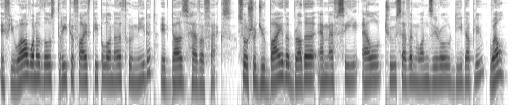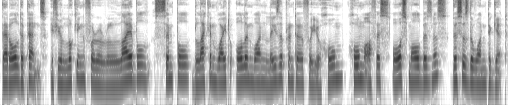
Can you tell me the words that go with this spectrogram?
if you are one of those 3 to 5 people on earth who need it, it does have a fax. So should you buy the Brother MFC L2710DW? Well, that all depends. If you're looking for a reliable, simple, black and white all-in-one laser printer for your home, home office, or small business, this is the one to get.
